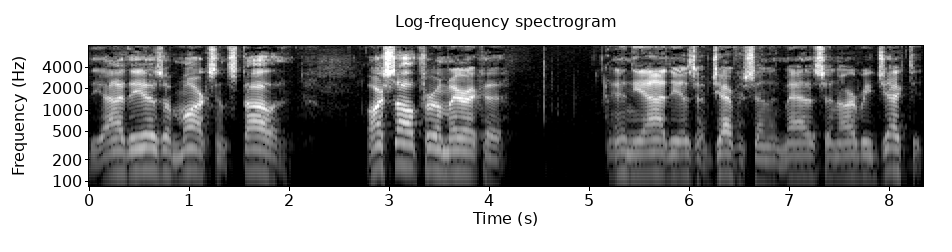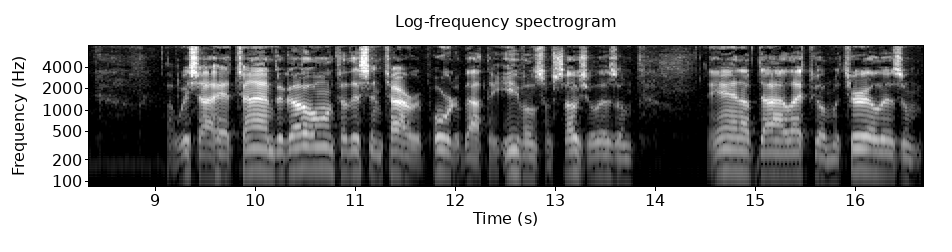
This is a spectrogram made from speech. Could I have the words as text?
The ideas of Marx and Stalin are sought for America and the ideas of Jefferson and Madison are rejected. I wish I had time to go on to this entire report about the evils of socialism and of dialectical materialism,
